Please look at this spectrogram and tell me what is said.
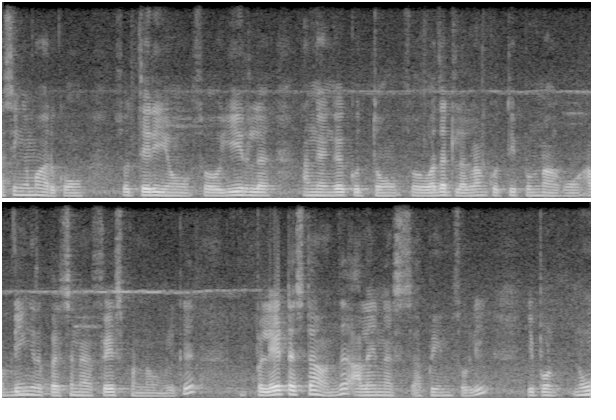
அசிங்கமாக இருக்கும். ஸோ தெரியும். ஸோ ஈரில் அங்கங்கே குத்தும். ஸோ உதட்டிலலாம் குத்தி புண்ணாகும். அப்படிங்கிற பிரச்சனை ஃபேஸ் பண்ணவங்களுக்கு இப்போ லேட்டஸ்ட்டாக வந்து அலைனர்ஸ் அப்படின்னு சொல்லி இப்போ நியூ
